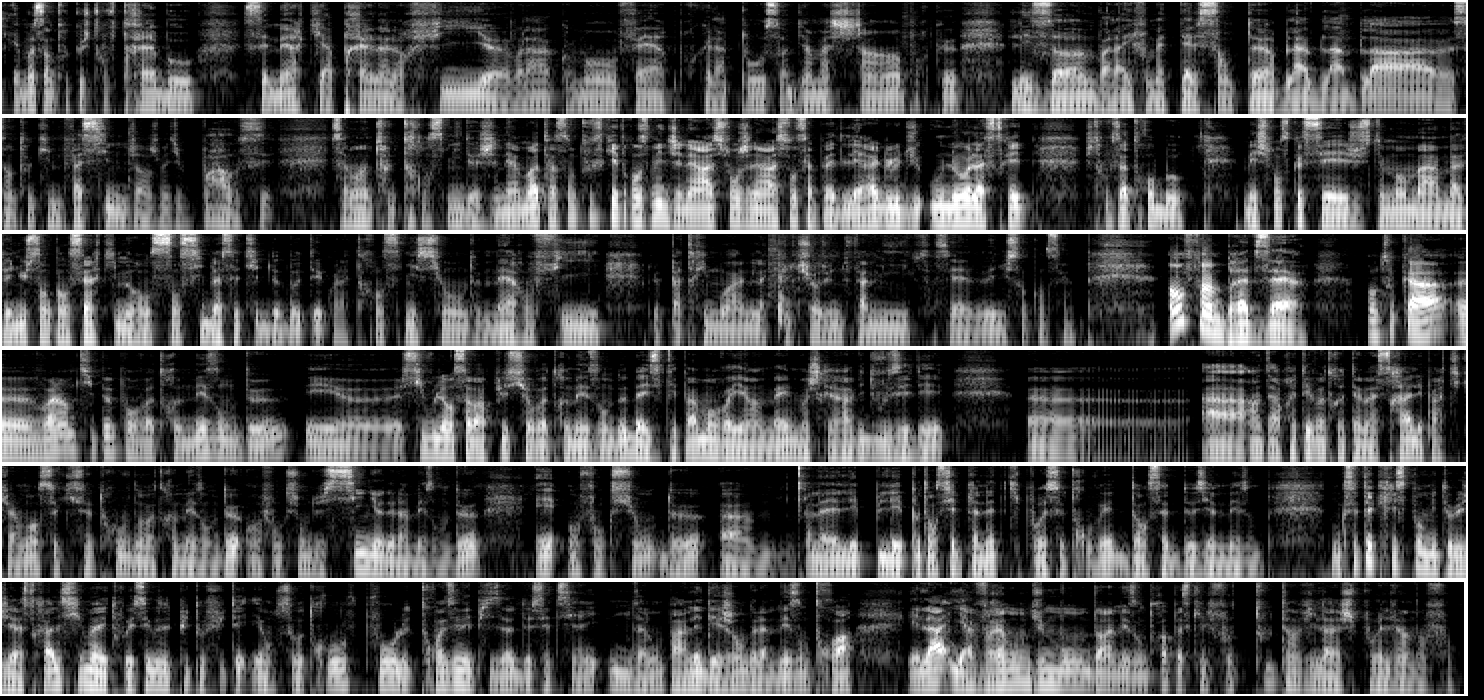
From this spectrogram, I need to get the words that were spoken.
Et moi, c'est un truc que je trouve très beau. Ces mères qui apprennent à leurs filles, euh, voilà, comment faire pour que la peau soit bien machin, pour que les hommes, voilà, il faut mettre telle senteur, bla bla bla. Euh, c'est un truc qui me fascine. Genre, je me dis, waouh, c'est, c'est vraiment un truc transmis de génération. Moi, de toute façon, tout ce qui est transmis de génération en génération, ça peut être les règles du Uno, la street. Je trouve ça trop beau. Mais je pense que c'est justement ma, ma Vénus en cancer qui me rend sensible à ce type de beauté, quoi. La transmission de mère en fille, le patrimoine, la culture d'une famille. Ça, c'est Vénus en cancer. Enfin bref. En tout cas, euh, voilà un petit peu pour votre maison 2. Et euh, si vous voulez en savoir plus sur votre maison 2, bah, n'hésitez pas à m'envoyer un mail. Moi, je serais ravi de vous aider. Euh, à interpréter votre thème astral et particulièrement ce qui se trouve dans votre maison 2 en fonction du signe de la maison 2 et en fonction de euh, les, les, potentielles planètes qui pourraient se trouver dans cette deuxième maison. Donc c'était Chris pour Mythologie Astrale. Si vous m'avez trouvé, c'est que vous êtes plutôt futé et on se retrouve pour le troisième épisode de cette série où nous allons parler des gens de la maison 3. Et là, il y a vraiment du monde dans la maison 3 parce qu'il faut tout un village pour élever un enfant.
